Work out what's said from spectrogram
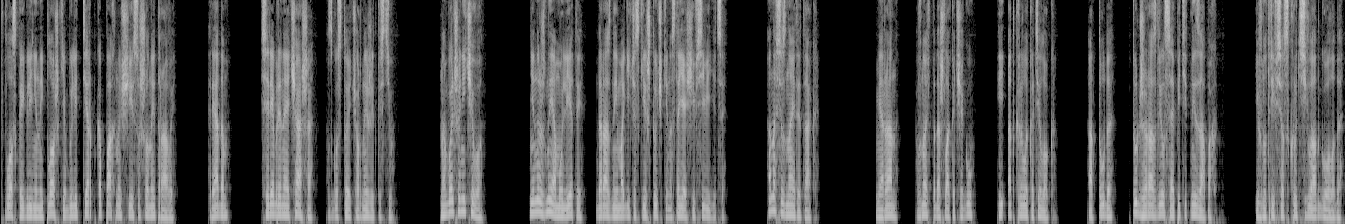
В плоской глиняной плошке были терпко пахнущие сушеные травы. Рядом серебряная чаша с густой черной жидкостью. Но больше ничего. Не нужны амулеты да разные магические штучки настоящей всевидицы. Она все знает и так. Миран вновь подошла к очагу и открыла котелок. Оттуда тут же разлился аппетитный запах, и внутри все скрутило от голода.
